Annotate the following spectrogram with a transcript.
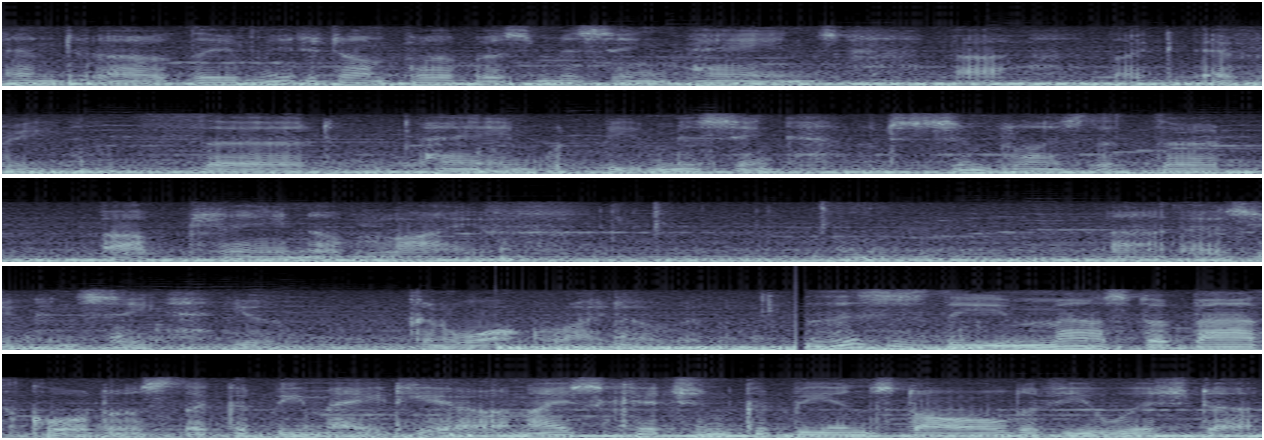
and uh, they made it on purpose missing panes uh, like every third pane would be missing to symbolize the third a plane of life. Uh, as you can see, you can walk right over. This is the master bath quarters that could be made here. A nice kitchen could be installed if you wished. Uh,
